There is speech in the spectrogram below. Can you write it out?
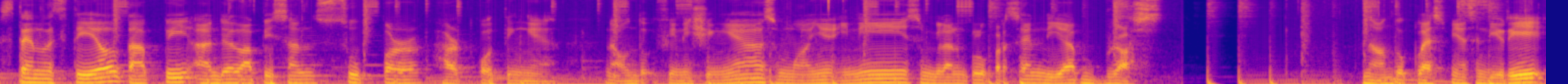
stainless steel tapi ada lapisan super hard coatingnya nah untuk finishingnya semuanya ini 90% dia brush nah untuk claspnya sendiri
